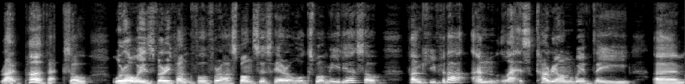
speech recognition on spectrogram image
Right, perfect. So we're always very thankful for our sponsors here at Looksport Media. So thank you for that. And let's carry on with the um,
